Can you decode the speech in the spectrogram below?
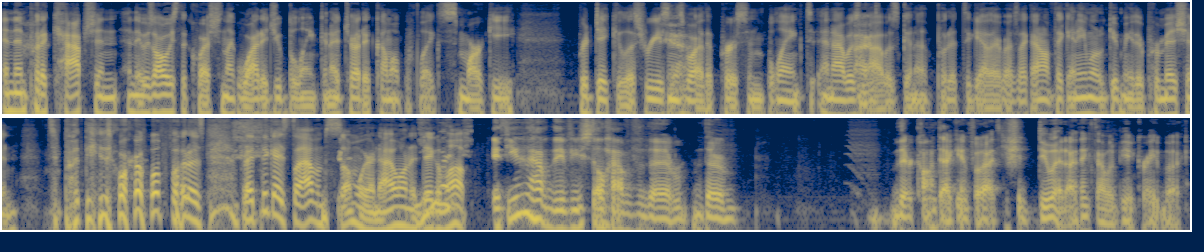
and then put a caption. And there was always the question like, "Why did you blink?" And I tried to come up with like smarky, ridiculous reasons Yeah. why the person blinked. And I was I- I, was gonna put it together, but I was like, I don't think anyone would give me their permission to put these horrible photos. But I think I still have them somewhere, and I want to dig You them up. if you have if you still have the the their contact info, you should do it. I think that would be a great book.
